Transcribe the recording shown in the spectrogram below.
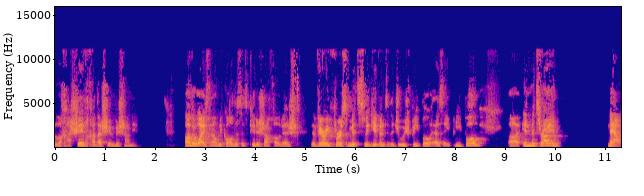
lechashev chadashim v'shanim. Otherwise now we call this as Kiddush HaChodesh, the very first mitzvah given to the Jewish people as a people uh, in Mitzrayim. Now,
